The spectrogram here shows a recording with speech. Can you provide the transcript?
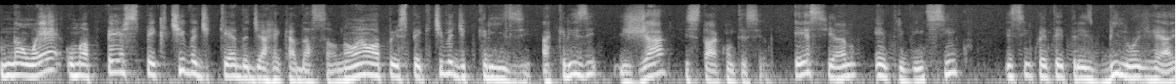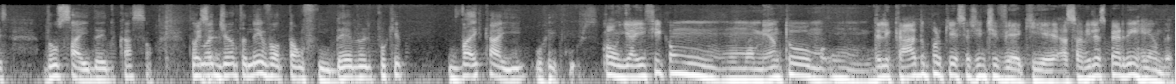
não é uma perspectiva de queda de arrecadação, não é uma perspectiva de crise. A crise já está acontecendo. Esse ano, entre 25 e 53 bilhões de reais vão sair da educação. Então pois não é. adianta nem votar um Fundeb, porque vai cair o recurso. Bom, e aí fica um, um momento um, delicado, porque se a gente vê que as famílias perdem renda,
